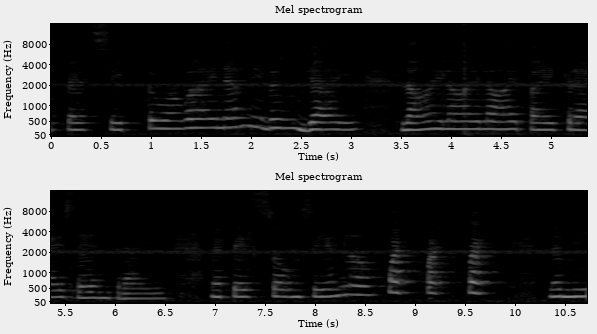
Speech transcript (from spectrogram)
ลูกเป็ดสิบตัวว่ายน้ำในบึงใหญ่ลอยลอยลอยไปไกลแสนไกล แม่เป็ดส่งเสียงร้องแวักแวักแวักและมี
